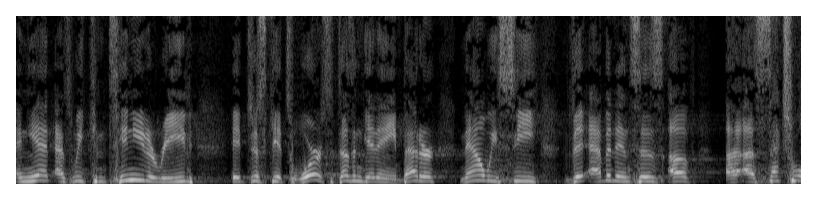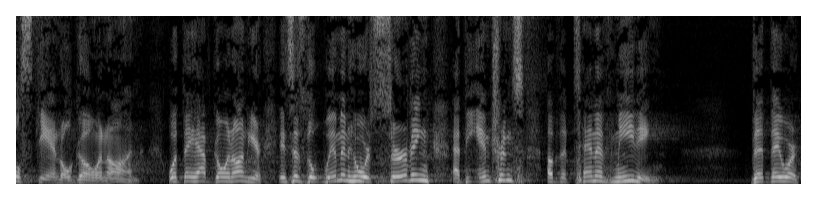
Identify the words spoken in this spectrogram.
And yet, as we continue to read, it just gets worse. It doesn't get any better. Now we see the evidences of a, a sexual scandal going on. What they have going on here. It says the women who were serving at the entrance of the tent of meeting, that they were,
